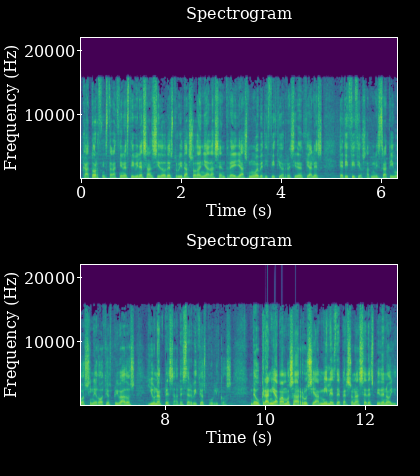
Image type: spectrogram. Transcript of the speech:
14 instalaciones civiles han sido destruidas o dañadas, entre ellas nueve edificios residenciales, edificios administrativos y negocios privados y una empresa de servicios públicos. De Ucrania vamos a Rusia. Miles de personas se despiden hoy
